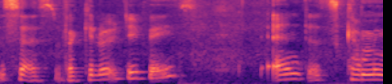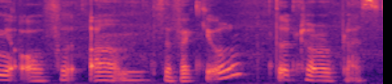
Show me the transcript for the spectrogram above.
says vacuolated base and it's coming off um, the vacuole, the tonoplast.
